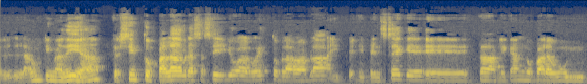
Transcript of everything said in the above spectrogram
la última día, 300 palabras así, yo hago esto, bla, bla, bla, y, pensé que eh, estaba aplicando para un,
